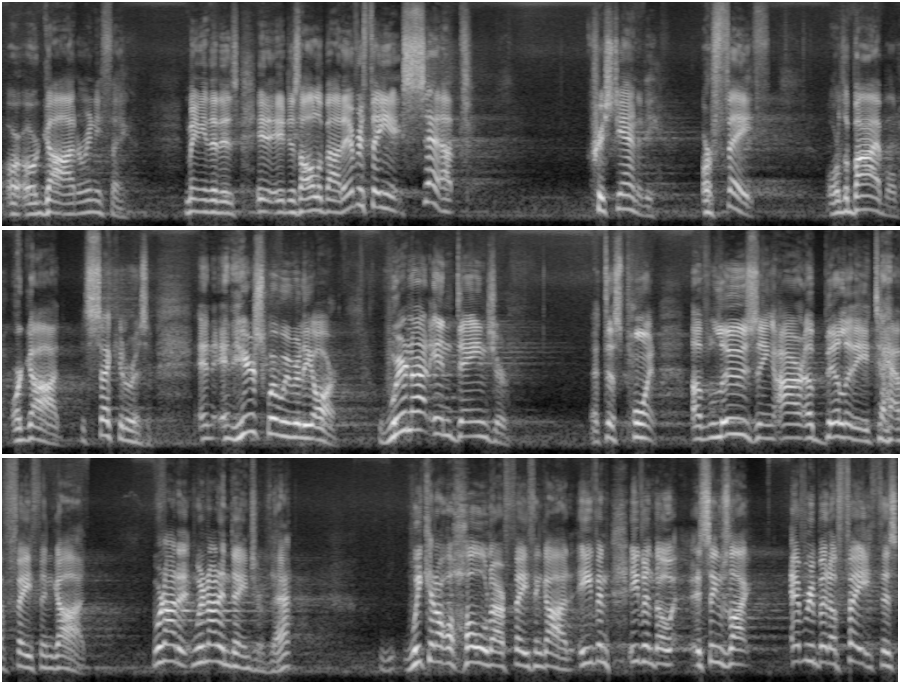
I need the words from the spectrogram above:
or, or God or anything. Meaning that it is, it is all about everything except Christianity or faith or the Bible or God. It's secularism. And, and here's where we really are we're not in danger at this point of losing our ability to have faith in God. We're not, we're not in danger of that. We can all hold our faith in God, even, even though it seems like every bit of faith is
